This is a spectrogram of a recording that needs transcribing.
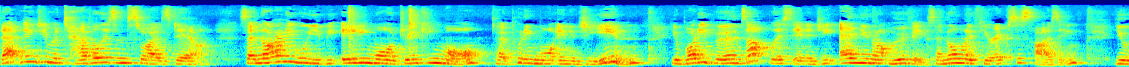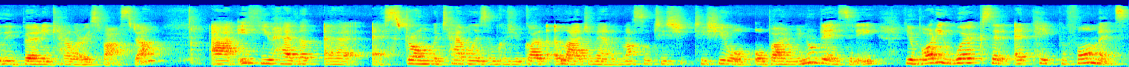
That means your metabolism slows down. So not only will you be eating more, drinking more, so putting more energy in, your body burns up less energy and you're not moving. So normally if you're exercising, you'll be burning calories faster. Uh, if you have a, a, a strong metabolism because you've got a large amount of muscle tissue, tissue or, or, bone mineral density, your body works at, at peak performance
